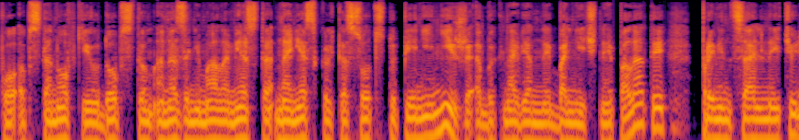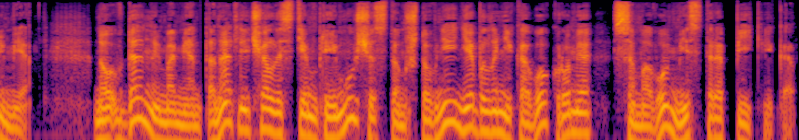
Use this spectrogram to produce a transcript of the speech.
по обстановке и удобствам она занимала место на несколько сот ступеней ниже обыкновенной больничной палаты в провинциальной тюрьме. Но в данный момент она отличалась тем преимуществом, что в ней не было никого, кроме самого мистера Пиквика.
